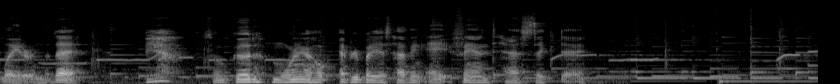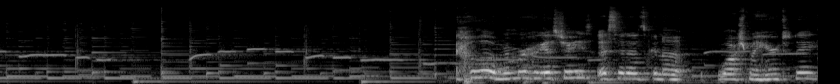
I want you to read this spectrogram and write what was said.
later in the day. Yeah. So good morning. I hope everybody is having a fantastic day. Hello, remember how yesterday I said I was gonna wash my hair today?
